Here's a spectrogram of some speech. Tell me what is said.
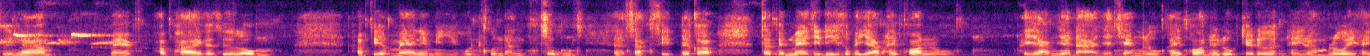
คือน้ำแม่พระพายก็คือลมถ้าเปรียบแม่เนี่ยมีบุญคุณอันสูงศักดิ์สิทธิ์แล้วก็ถ้าเป็นแม่ที่ดีก็พยายามให้พรลูก พยายามอย่าด่าอย่าแช่งลูกให้พรให้ลูกเจริญ ให้ร่ำรวยให้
